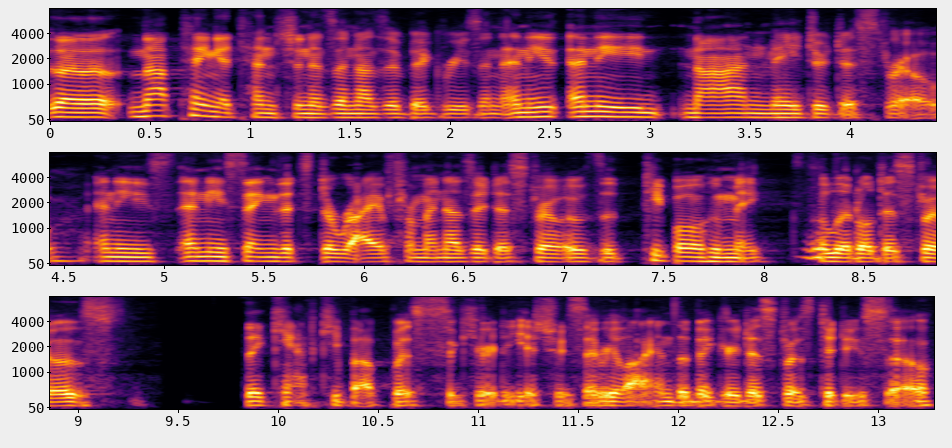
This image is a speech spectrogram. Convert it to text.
uh, not paying attention is another big reason. Any any non-major distro, any anything that's derived from another distro, the people who make the little distros, they can't keep up with security issues. They rely on the bigger distros to do so.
